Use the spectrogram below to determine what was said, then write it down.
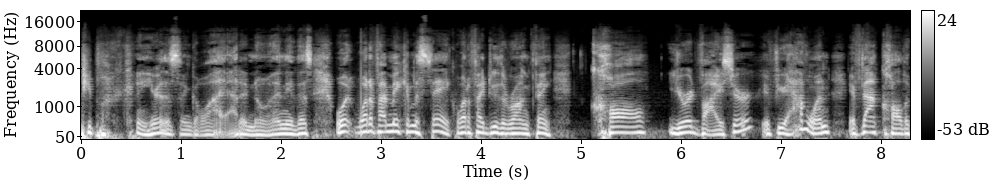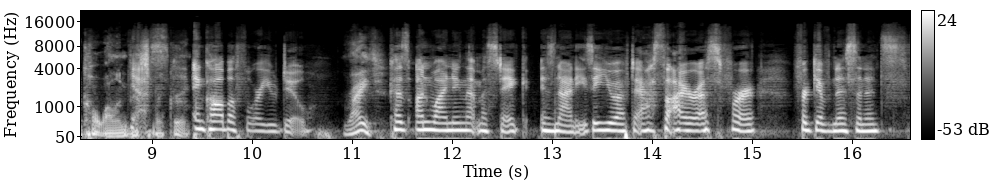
people are going to hear this and go, I, I didn't know any of this. What, what if I make a mistake? What if I do the wrong thing? Call your advisor if you have one. If not, call the Kowal Investment yes. Group. And call before you do. Right. Because unwinding that mistake is not easy. You have to ask the IRS for forgiveness, and it's.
